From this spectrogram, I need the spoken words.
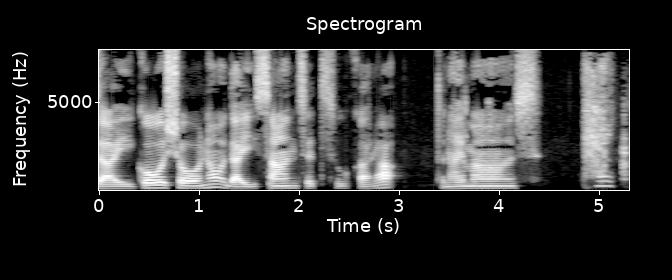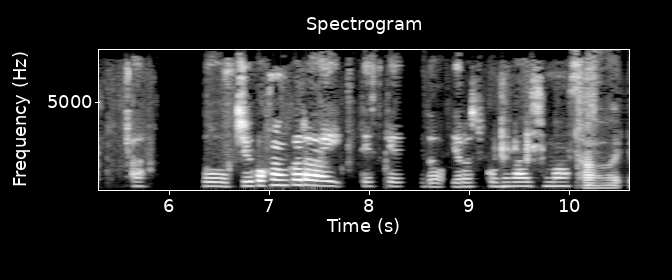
第5章の第3節から唱えます。はい。あと15分ぐらいですけどよろしくお願いします。はい。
